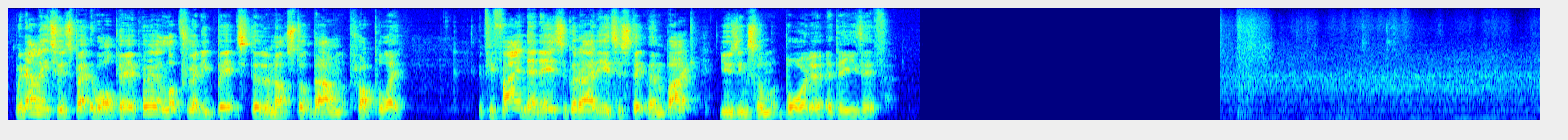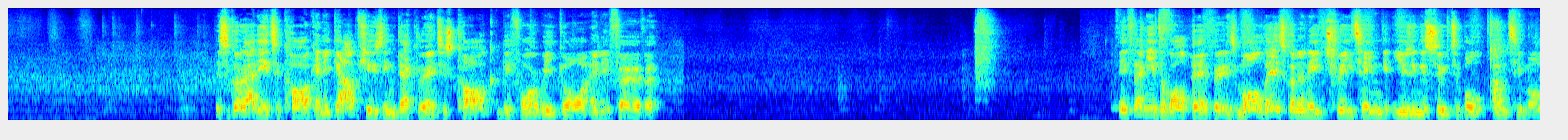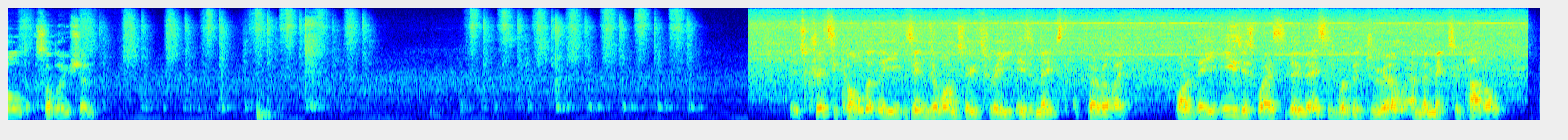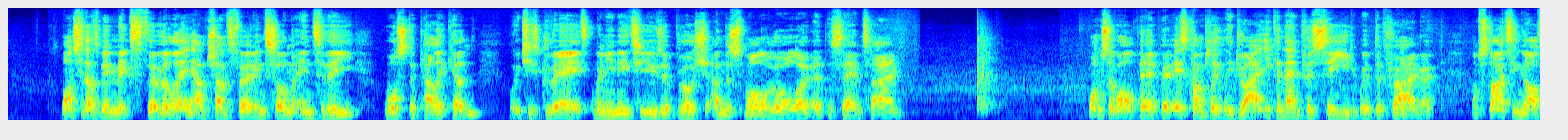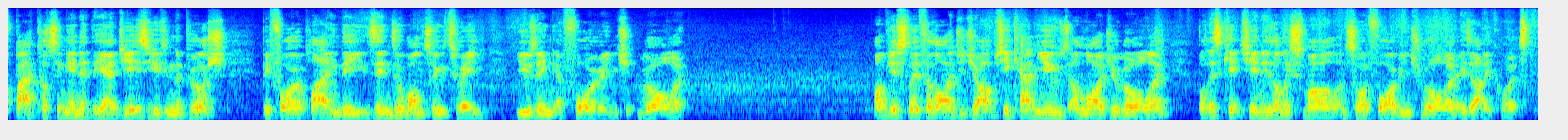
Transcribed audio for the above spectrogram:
We now need to inspect the wallpaper and look for any bits that are not stuck down properly. If you find any, it's a good idea to stick them back using some border adhesive. It's a good idea to caulk any gaps using decorator's caulk before we go any further. If any of the wallpaper is mouldy, it's going to need treating using a suitable anti-mould solution. It's critical that the Zinsser 123 is mixed thoroughly. One of the easiest ways to do this is with a drill and a mixer paddle. Once it has been mixed thoroughly, I'm transferring some into the Wooster Pelican, which is great when you need to use a brush and the small roller at the same time. Once the wallpaper is completely dry, you can then proceed with the primer. I'm starting off by cutting in at the edges using the brush before applying the Zinsser 123 using a 4 inch roller. Obviously for larger jobs you can use a larger roller but this kitchen is only small and so a 4 inch roller is adequate.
